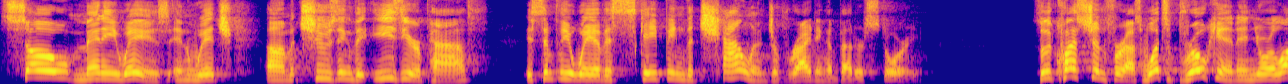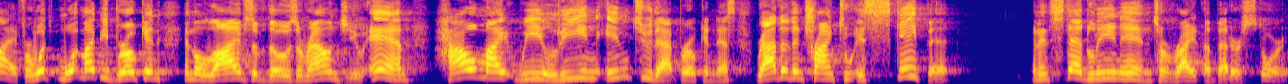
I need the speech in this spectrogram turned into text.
So many ways in which um, choosing the easier path is simply a way of escaping the challenge of writing a better story. So, the question for us what's broken in your life, or what, what might be broken in the lives of those around you? And how might we lean into that brokenness rather than trying to escape it and instead lean in to write a better story?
